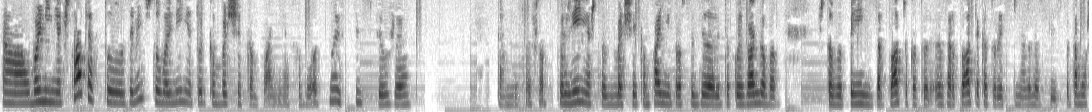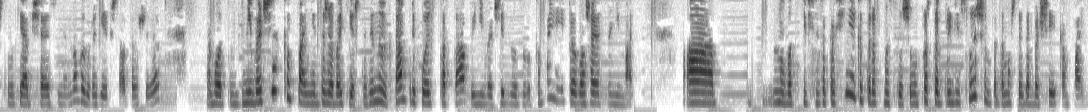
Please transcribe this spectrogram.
а, увольнение в Штатах, то заметьте, что увольнение только в больших компаниях, вот. Ну и в принципе уже там я слышала подтверждение, что большие компании просто сделали такой заговор, чтобы понизить зарплату, который, зарплаты, которые сильно разрослись. Потому что вот я общаюсь, у меня много друзей в Штатах живет, вот в небольших компаниях, даже в айтишных, ну и к нам приходят стартапы, и небольшие компании, они продолжают нанимать. А ну, вот эти все сокращения, которых мы слышим, мы просто про слышим, потому что это большие компании.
